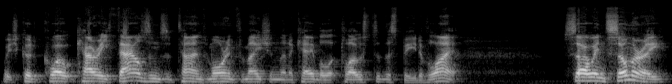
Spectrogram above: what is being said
which could, quote, carry thousands of times more information than a cable at close to the speed of light. So, in summary,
